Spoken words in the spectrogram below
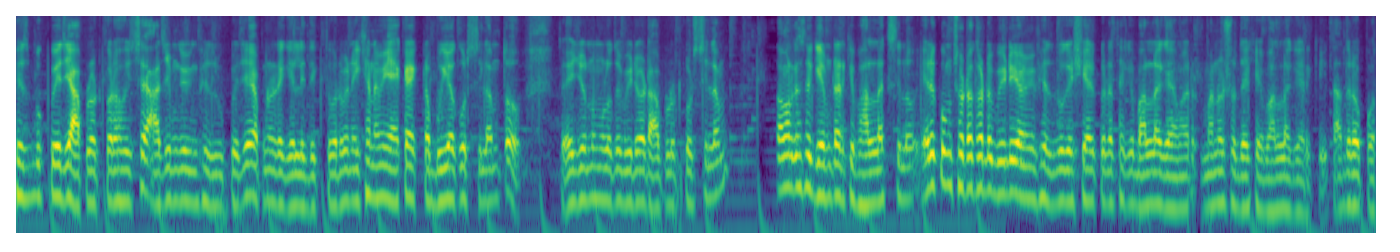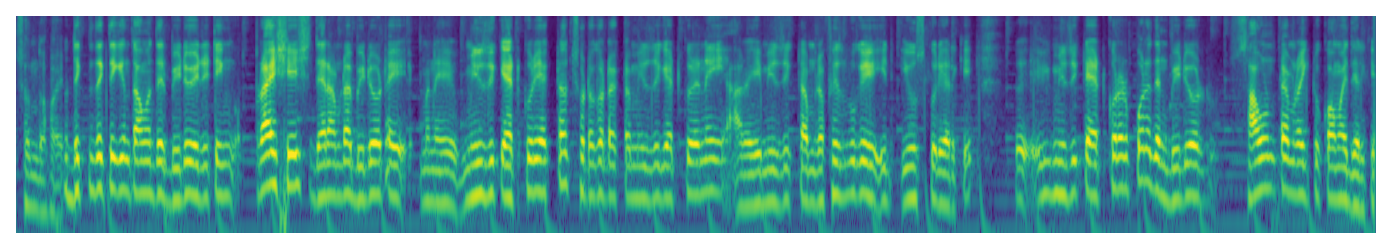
ফেসবুক পেজে আপলোড করা হয়েছে। আজিম গেমিং ফেসবুক পেজে আপনারা গেলে দেখতে পারবেন। এখানে আমি একা একটা বুইয়া করছিলাম তো। তো এই জন্য মূলত ভিডিওটা আপলোড করছিলাম। তো আমার কাছে গেমটা আর কি ভালো লাগছিল। এরকম ছোটোখাটো ভিডিও আমি ফেসবুকে শেয়ার করে থাকি, ভালো লাগে আমার, মানুষও দেখে ভালো লাগে আর কি, তাদেরও পছন্দ হয়। দেখতে দেখতে কিন্তু আমাদের ভিডিও এডিটিং প্রায় শেষ দেন আমরা ভিডিওটাই মানে মিউজিক অ্যাড করি একটা, ছোটোখাটো একটা মিউজিক অ্যাড করে নেই, আর এই মিউজিকটা আমরা ফেসবুকে ইউজ করি আর কি। তো এই মিউজিকটা অ্যাড করার পরে দেন ভিডিওর সাউন্ডটা আমরা একটু কমাই দিই আর কি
